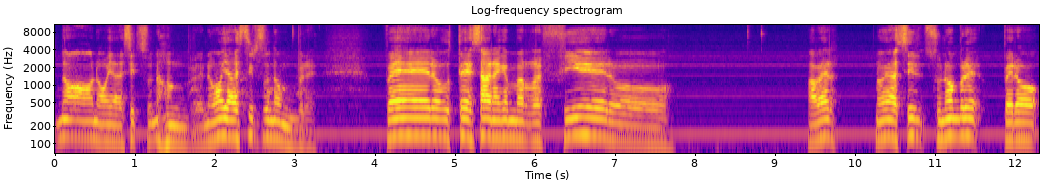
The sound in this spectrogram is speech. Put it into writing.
No, no voy a decir su nombre, no voy a decir su nombre. Pero ustedes saben a qué me refiero. A ver, no voy a decir su nombre, pero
